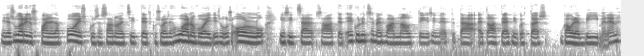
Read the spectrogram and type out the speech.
niitä suorituspaineita pois, kun sä sanoit sitten, että kun sulla oli se huonovointisuus ollut, ja sit sä saat, että ei kun nyt sä menet vaan nauttii sinne, että, tää, että ajattelet, että, niinku, että taisi kauden viimeinen,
